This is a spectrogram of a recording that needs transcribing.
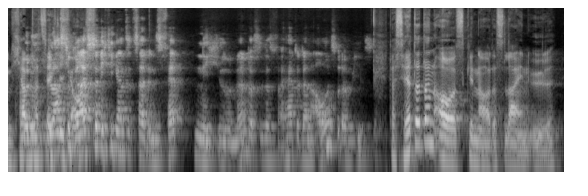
Und ich habe du, du, hast, tatsächlich du greifst ja nicht die ganze Zeit ins Fett, nicht so, ne? Das, das härtet dann aus oder wie ist das? das härtet dann aus, genau, das Leinöl.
